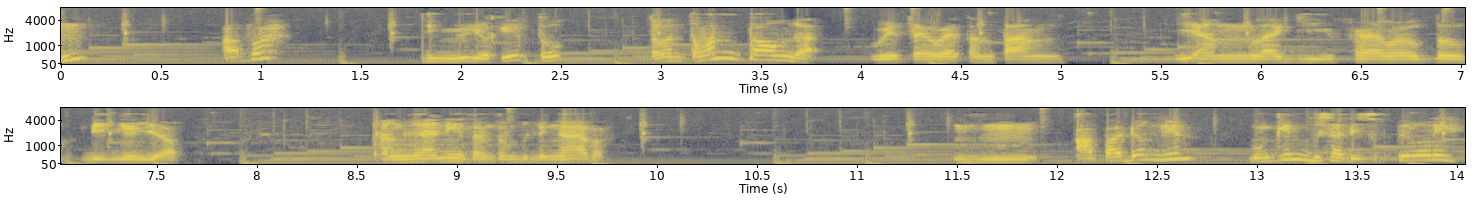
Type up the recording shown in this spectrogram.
Hmm? Apa? Di New York itu? Teman-teman tahu nggak WTW tentang yang lagi farewell tuh di New York? Tahu nggak nih teman-teman pendengar? Hmm, apa dong, Din? Mungkin bisa disepil nih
